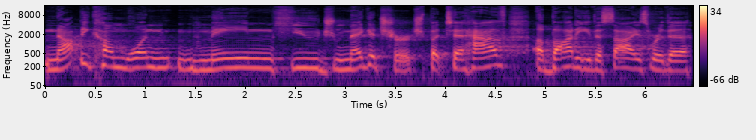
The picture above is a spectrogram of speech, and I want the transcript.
not become one main, huge mega church, but to have a body the size where the,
